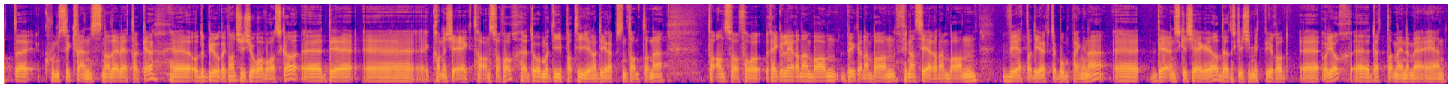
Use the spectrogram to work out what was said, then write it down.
at eh, Konsekvensen av det vedtaket, eh, og det burde kanskje ikke overraske, det kan ikke jeg ta ansvar for. Da må de partiene og de representantene ta ansvar for å regulere den banen, bygge den banen, finansiere den banen, vedta de økte bompengene. Det ønsker ikke jeg å gjøre, det ønsker ikke mitt byråd å gjøre. Dette mener vi er en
